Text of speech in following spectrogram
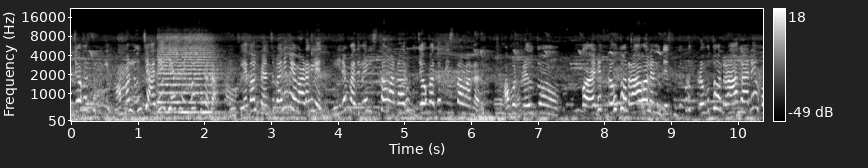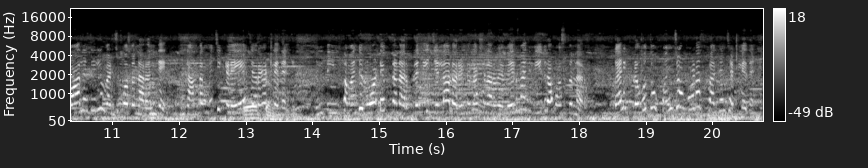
ఉద్యోగస్తులకి మమ్మల్ని నుంచి అదే జీతం ఇవ్వచ్చు కదా. జీతాలు పెంచమని మేము అడగలేదు. మీరే పదివేలు ఇస్తామన్నారు ఉద్యోగ భద్రత ఇస్తామన్నారు. అప్పుడు ప్రభుత్వం అంటే ప్రభుత్వం రావాలని ఉద్దేశం. ఇప్పుడు ప్రభుత్వం రాగానే వాలంటీర్లు మర్చిపోతున్నారు అంతే. ఇంకా అంతకుమించి ఇక్కడ ఏం జరగట్లేదండి. ఇంత ఇంతమంది రోడ్డు ఎక్కుతున్నారు. ప్రతి జిల్లాలో రెండు లక్షల అరవై వేల మంది వీధిలోకి వస్తున్నారు. కానీ ప్రభుత్వం కొంచెం కూడా స్పందించట్లేదండి.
